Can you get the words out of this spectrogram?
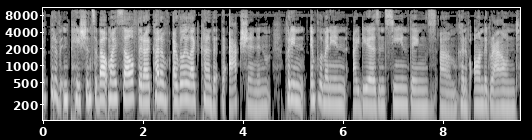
a bit of impatience about myself that I kind of I really liked kind of the, the action and putting implementing ideas and seeing things um, kind of on the ground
